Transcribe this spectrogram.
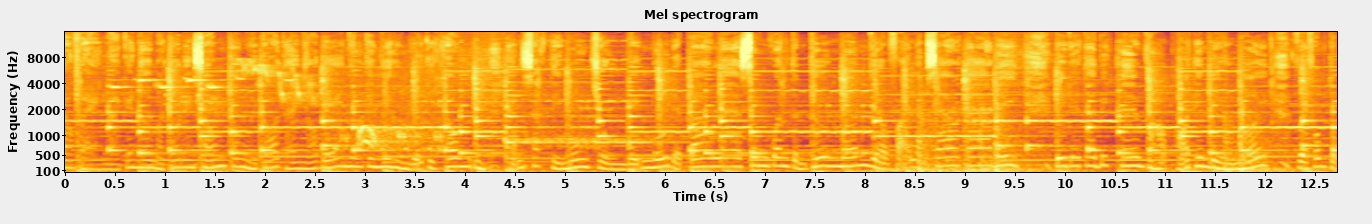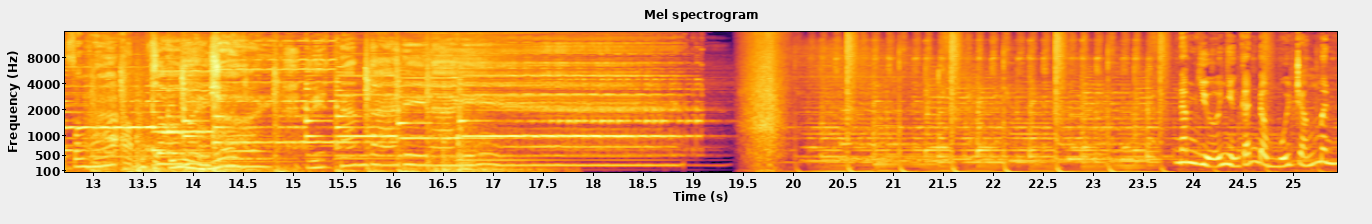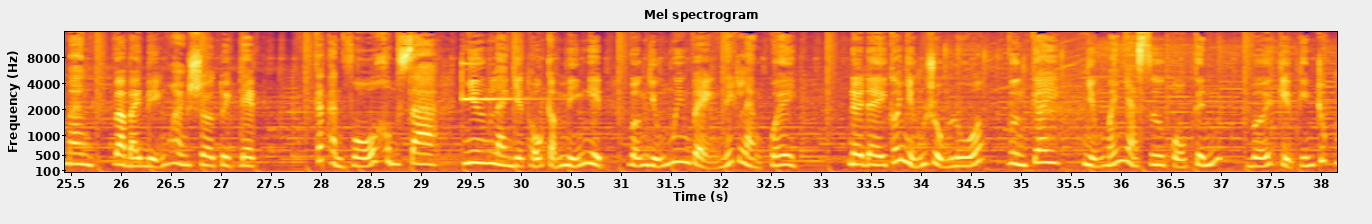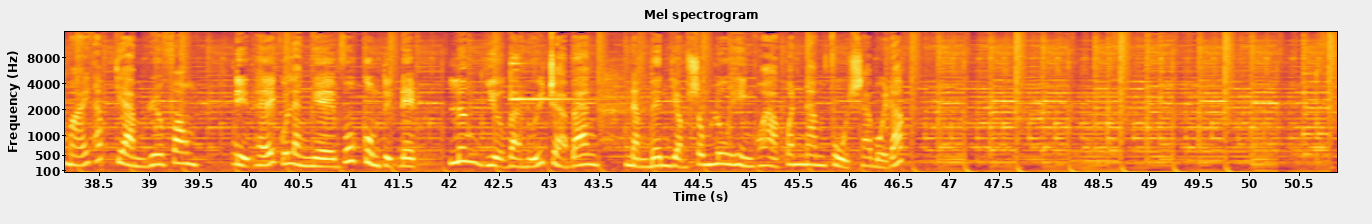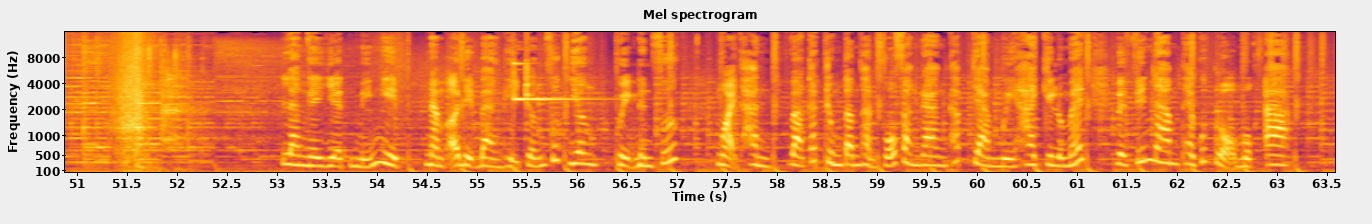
sao vàng là cái nơi mà tôi đang sống. Có người to tệ nhỏ bé nhưng thiên nhiên hùng vĩ thì không. Ừ, cảnh sắc thì muôn trùng biển núi đẹp bao la xung quanh tình thương mến. Giờ phải làm sao ta đi đi để ta biết thêm và học hỏi thêm điều mới. Về phong tục văn hóa ẩm thực của nhiều nơi. Việt Nam ta đi là nằm giữa những cánh đồng muối trắng mênh mang và bãi biển hoang sơ tuyệt đẹp. Cách thành phố không xa, nhưng làng dệt thổ cẩm mỹ nghiệp vẫn giữ nguyên vẹn nét làng quê. Nơi đây có những ruộng lúa, vườn cây, những mái nhà xưa cổ kính với kiểu kiến trúc mái tháp chàm rêu phong. Địa thế của làng nghề vô cùng tuyệt đẹp, lưng dựa vào núi Trà Bang, nằm bên dòng sông Lu hiền hòa quanh năm phù sa bồi đắp. Làng nghề dệt Mỹ Nghiệp nằm ở địa bàn thị trấn Phước Dân, huyện Ninh Phước, ngoại thành và cách trung tâm thành phố Phan Rang thấp chàm 12 km về phía nam theo quốc lộ 1A.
